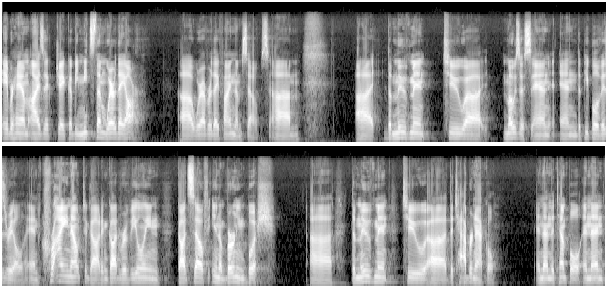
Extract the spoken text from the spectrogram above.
Abraham, Isaac, Jacob. He meets them where they are, uh, wherever they find themselves. Um, uh, the movement to uh, Moses and, and the people of Israel and crying out to God and God revealing God's self in a burning bush. the movement to uh, the tabernacle, and then the temple, and then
